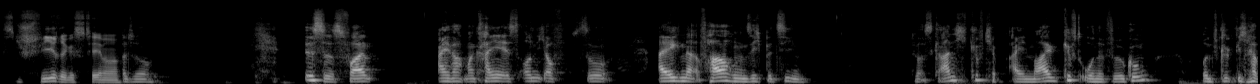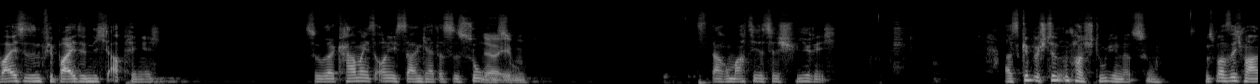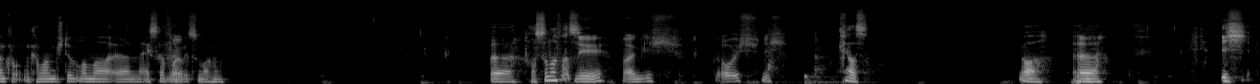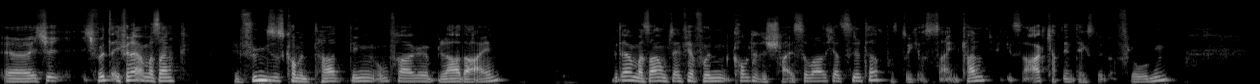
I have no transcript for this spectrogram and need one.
Ist ein schwieriges Thema. Also, ist es. Vor allem, einfach, man kann ja jetzt auch nicht auf so eigene Erfahrungen sich beziehen. Du hast gar nicht gekifft, ich habe einmal gekifft ohne Wirkung und glücklicherweise sind wir beide nicht abhängig. So, da kann man jetzt auch nicht sagen, ja, das ist so ja, und so. eben. Darum macht sich das ja schwierig. Aber es gibt bestimmt ein paar Studien dazu. Muss man sich mal angucken. Kann man bestimmt nochmal äh, eine extra Folge Ja. zu machen. Äh, hast du noch was? Nee, eigentlich glaube ich nicht. Krass. Ja, äh, ich, äh, ich, ich würde ich würd einfach mal sagen, wir fügen dieses Kommentar-Ding, Umfrage, bla da ein. Ich würde einfach mal sagen, ob es entweder vorhin komplette Scheiße war, was ich erzählt habe, was durchaus sein kann. Wie gesagt, ich habe den Text nur überflogen.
